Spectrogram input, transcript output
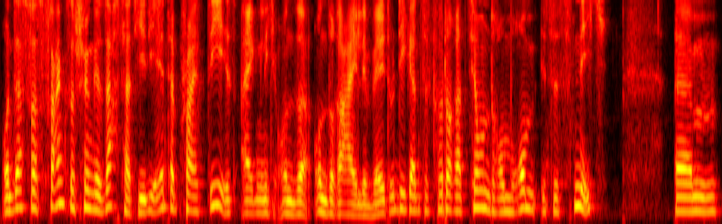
Und das, was Frank so schön gesagt hat, hier die Enterprise D ist eigentlich unser, unsere heile Welt und die ganze Föderation drumherum ist es nicht. Ähm,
